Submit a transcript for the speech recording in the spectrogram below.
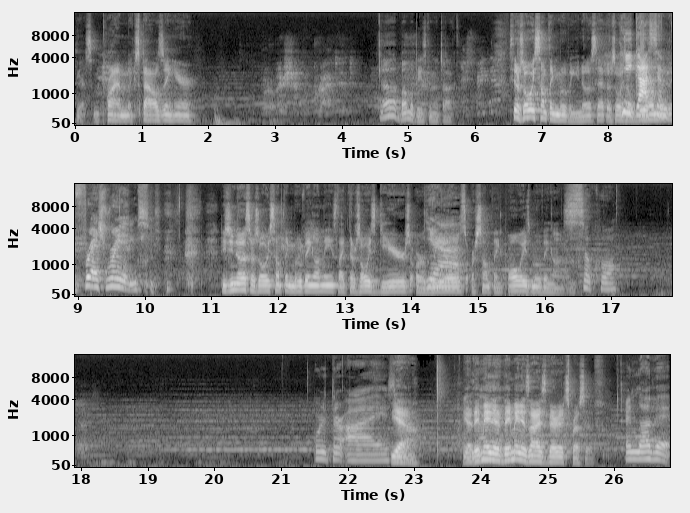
We got some prime espousing here. Oh, Bumblebee's gonna talk. See, there's always something moving. You notice that? There's always He a got some moving. fresh rims. Did you notice there's always something moving on these? Like there's always gears or Yeah. wheels or something always moving on them. So cool. Or their eyes. Yeah, yeah. I They made it. it. They made his eyes very expressive. I love it.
